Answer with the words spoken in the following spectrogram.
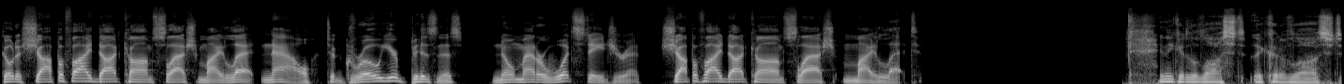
Go to shopify.com slash Mylett now to grow your business no matter what stage you're in. Shopify.com slash Mylett. And they could have lost. They could have lost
